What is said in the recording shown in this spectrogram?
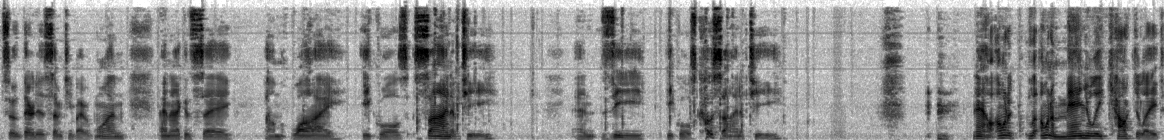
So there it is, 17 by 1. And I can say um, y equals sine of t, and z equals cosine of t. now, I want to I want to manually calculate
